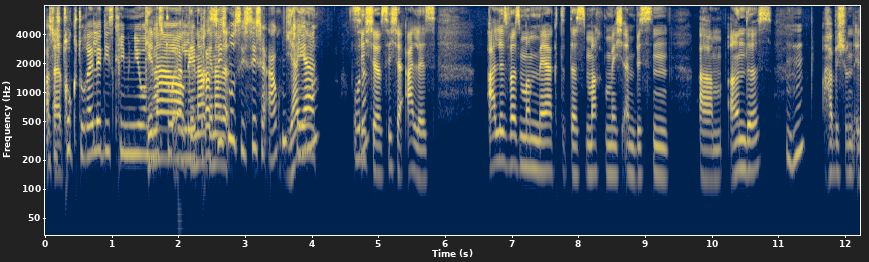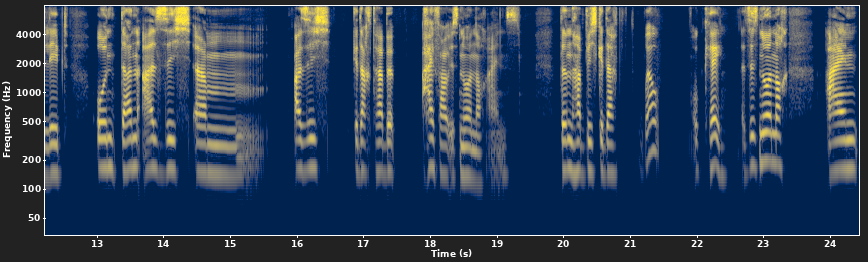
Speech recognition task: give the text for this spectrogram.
Also strukturelle Diskriminierung hast du genau, erlebt. genau, genau. Rassismus ist sicher auch ein Ja, Thema. ja, oder? sicher, sicher, alles. Alles, was man merkt, das macht mich ein bisschen ähm, anders, Mhm. habe ich schon erlebt. Und dann, als ich, ähm, als ich gedacht habe, HIV ist nur noch eins, dann habe ich gedacht, well, okay, es ist nur noch ein,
